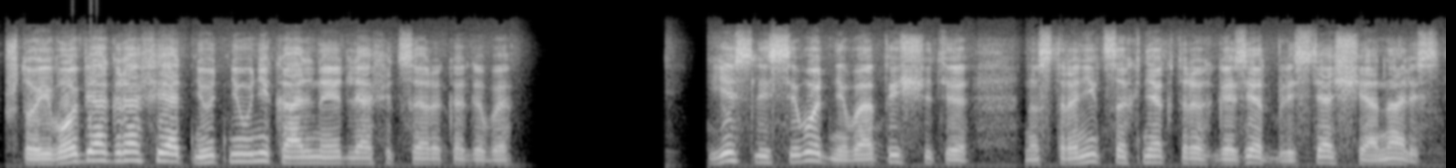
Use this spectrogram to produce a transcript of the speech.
что его биография отнюдь не уникальная для офицера КГБ. Если сегодня вы отыщете на страницах некоторых газет блестящий анализ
